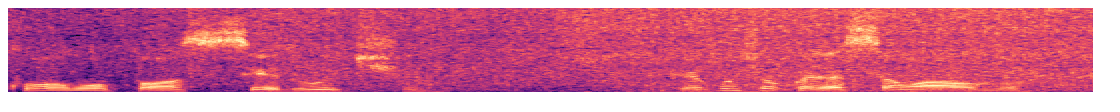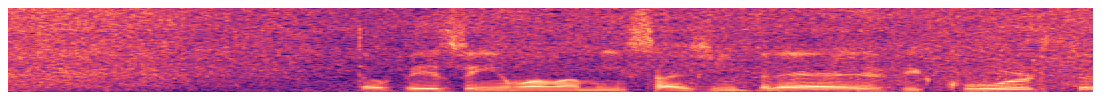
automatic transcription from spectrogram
Como posso ser útil? Pergunte ao coração algo. Talvez venha uma mensagem breve, curta,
